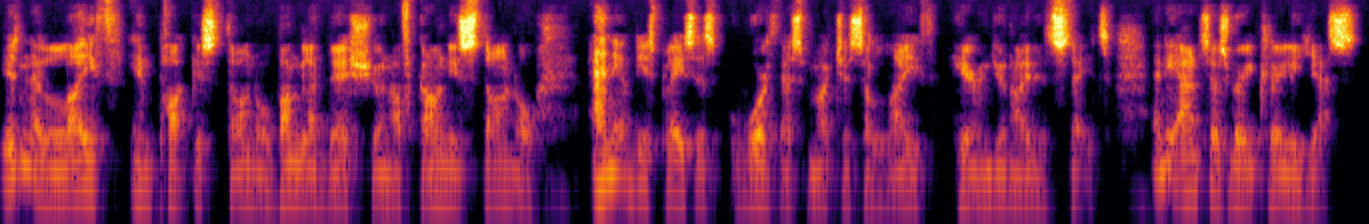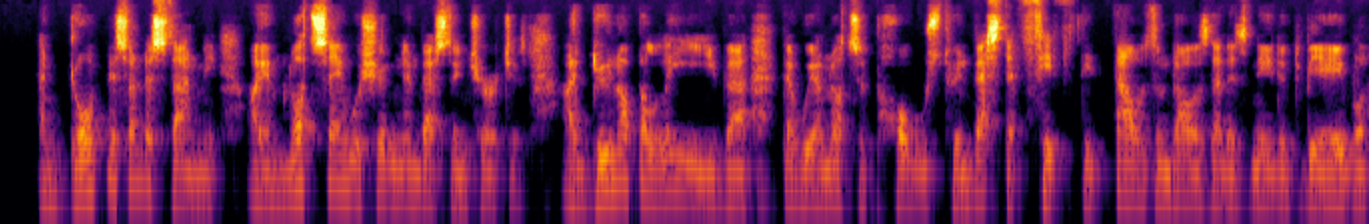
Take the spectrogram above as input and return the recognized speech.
isn't a life in Pakistan or Bangladesh or in Afghanistan or any of these places worth as much as a life here in the United States? And the answer is very clearly yes. And don't misunderstand me. I am not saying we shouldn't invest in churches. I do not believe uh, that we are not supposed to invest the $50,000 that is needed to be able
